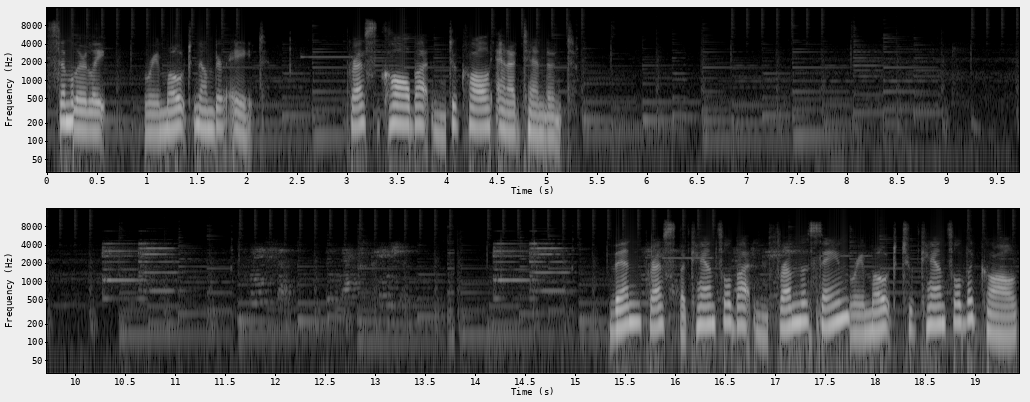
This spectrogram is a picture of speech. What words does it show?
Similarly, remote number 8. Press call button to call an attendant. Then press the cancel button from the same remote to cancel the call.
